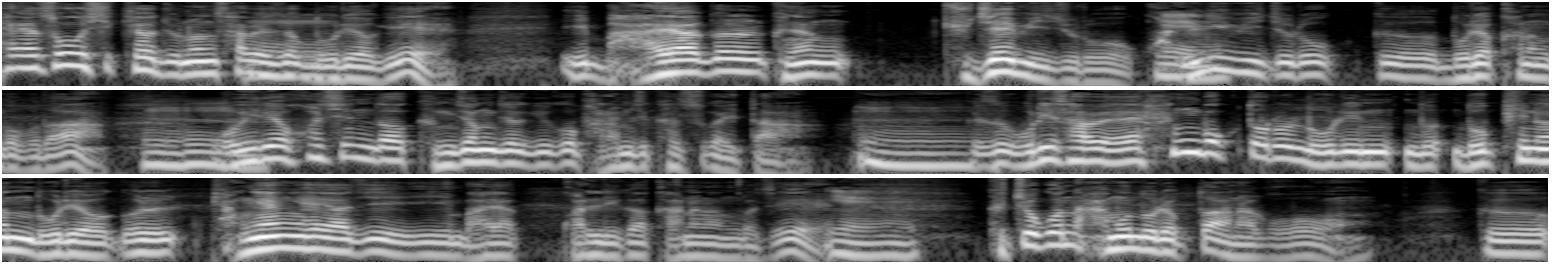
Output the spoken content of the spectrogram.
해소시켜주는 사회적 음. 노력이 이 마약을 그냥 규제 위주로 관리 예. 위주로 그 노력하는 것보다 음. 오히려 훨씬 더 긍정적이고 바람직할 수가 있다. 음. 그래서 우리 사회의 행복도를 노린, 노- 높이는 노력을 병행해야지 이 마약 관리가 가능한 거지. 예. 그쪽은 아무 노력도 안 하고 그,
